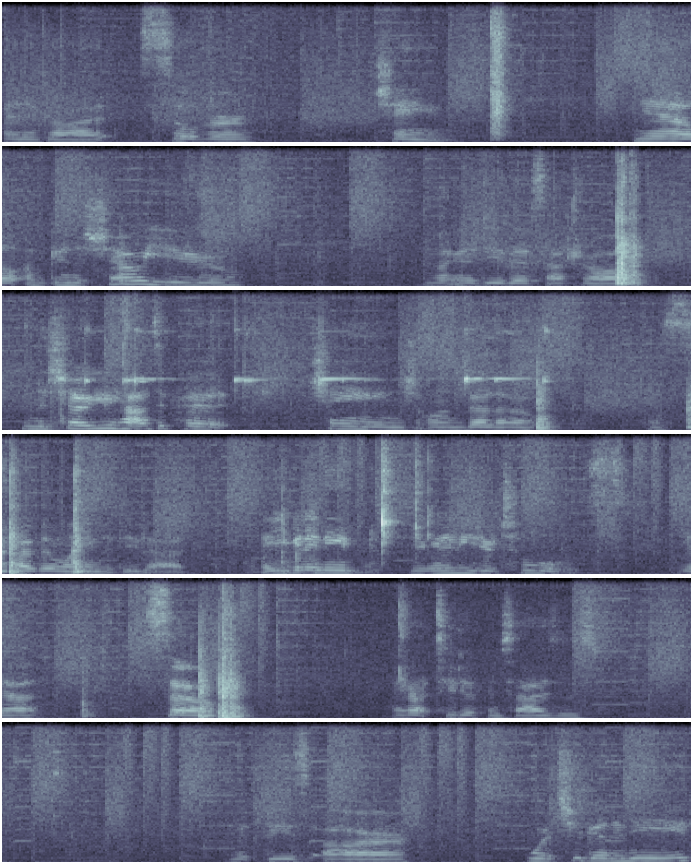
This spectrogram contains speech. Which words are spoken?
and I got silver chain. Now I'm going to show you, I'm not going to do this after all, I'm going to show you how to put chainge on Belo because I've been wanting to do that. And you're gonna need you're gonna need your tools. Yeah. So I got two different sizes. But these are what you're gonna need.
